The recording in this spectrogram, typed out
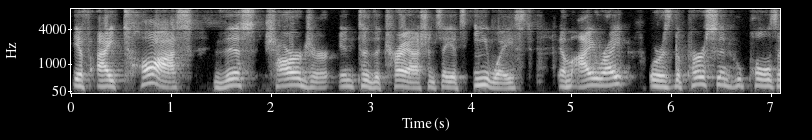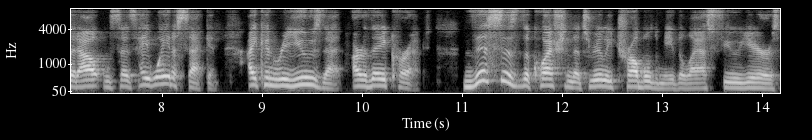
If I toss this charger into the trash and say it's e waste, am I right? Or is the person who pulls it out and says, hey, wait a second, I can reuse that? Are they correct? This is the question that's really troubled me the last few years.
